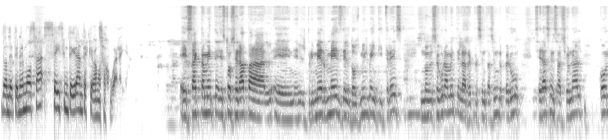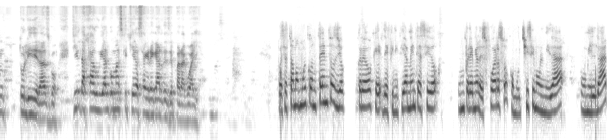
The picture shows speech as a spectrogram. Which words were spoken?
donde tenemos a seis integrantes que vamos a jugar allá. Exactamente, esto será para en el primer mes del 2023, donde seguramente la representación de Perú será sensacional con tu liderazgo. Gilda Jaui, ¿algo más que quieras agregar desde Paraguay? Pues estamos muy contentos. Yo creo que definitivamente ha sido un premio al esfuerzo, con muchísima humildad. humildad.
